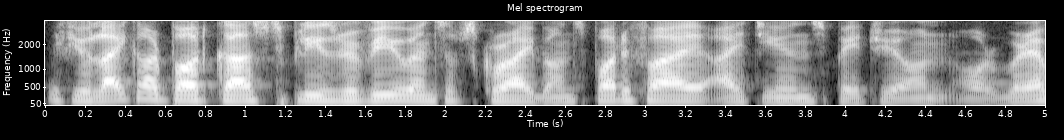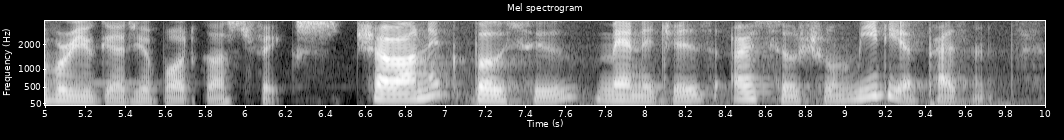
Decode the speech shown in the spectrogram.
If you like our podcast, please review and subscribe on Spotify, iTunes, Patreon, or wherever you get your podcast fix. Saronik Bosu manages our social media presence.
